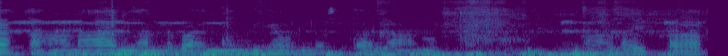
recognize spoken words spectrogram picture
നല്ല കാണാൻ നല്ല ഭംഗിയുള്ള സ്ഥലമാണ് മാടായിപ്പാറ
